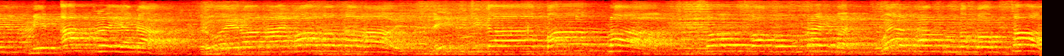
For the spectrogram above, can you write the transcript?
យ៉ាងណារួយរាល់ហើយអស់មកដល់ហើយនេះគឺជាការបើកផ្លាសូមស្វាគមន៍ប្រិយមិត្ត Welcome to កំពង់សោម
